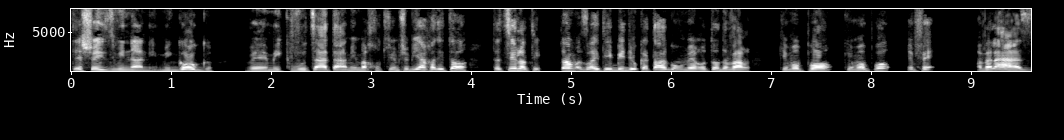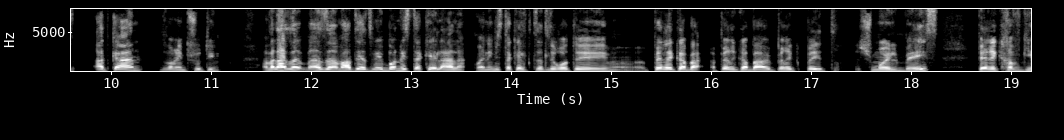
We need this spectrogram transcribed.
תשע יזבינני, מגוג ומקבוצת העמים החוטפים שביחד איתו, תציל אותי. טוב, אז ראיתי בדיוק התרגום אומר אותו דבר, כמו פה, כמו פה, יפה. אבל אז, עד כאן, דברים פשוטים. אבל אז, אז אמרתי לעצמי, בוא נסתכל הלאה, ואני מסתכל קצת לראות אה, פרק הבא, הפרק הבא, פרק פרק שמואל בייס, פרק כ"ג.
